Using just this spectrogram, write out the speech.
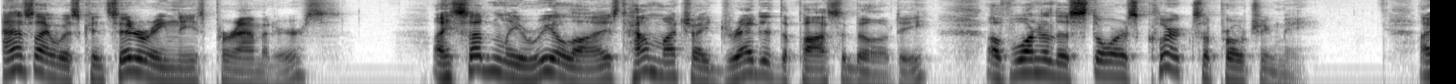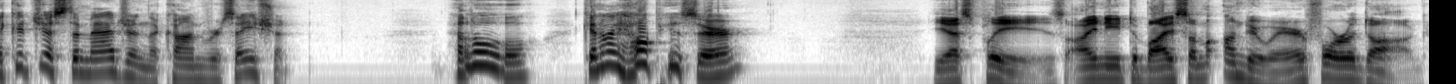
As I was considering these parameters, I suddenly realized how much I dreaded the possibility of one of the store's clerks approaching me. I could just imagine the conversation. Hello, can I help you, sir? Yes, please. I need to buy some underwear for a dog.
